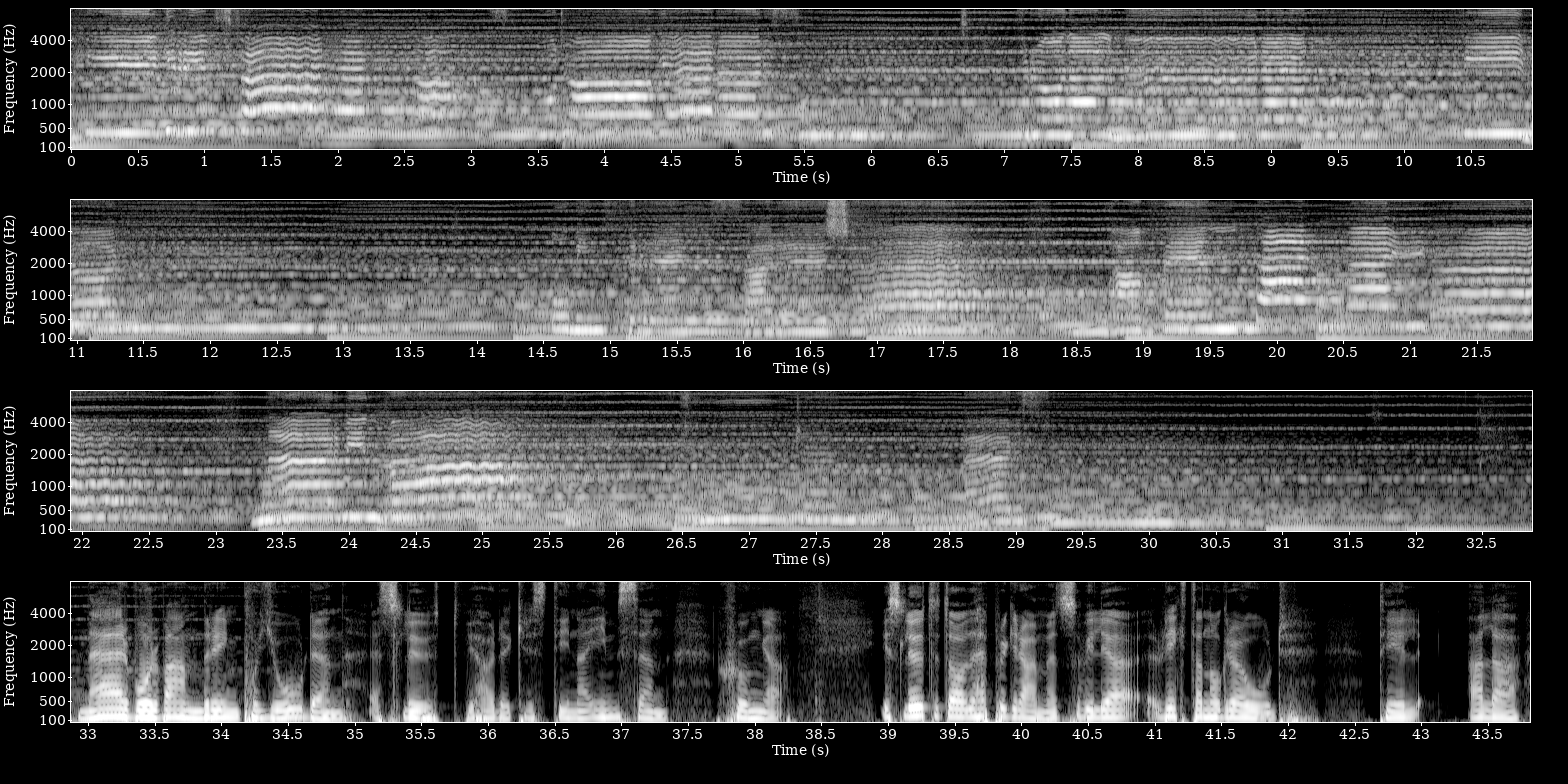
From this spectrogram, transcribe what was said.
När vår vandring på jorden är slut. Vi hörde Kristina Imsen sjunga. I slutet av det här programmet så vill jag rikta några ord till alla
